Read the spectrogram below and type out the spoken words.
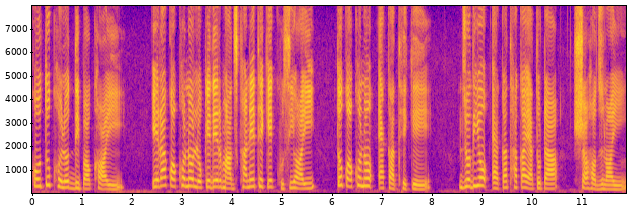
কৌতুক কৌতূহলোদ্দীপক হয়। এরা কখনো লোকেদের মাঝখানে থেকে খুশি হয় তো কখনো একা থেকে। যদিও একা থাকা এতটা সহজ নয়।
